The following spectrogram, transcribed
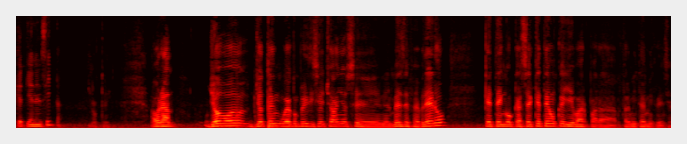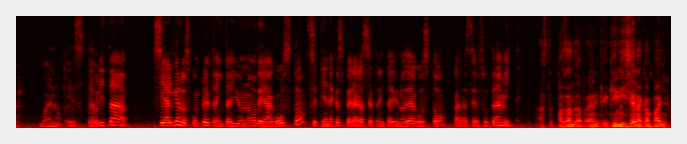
que tienen cita. Ahora, yo, yo tengo, voy a cumplir 18 años en el mes de febrero. ¿Qué tengo que hacer? ¿Qué tengo que llevar para tramitar mi credencial? Bueno, este, ahorita si alguien los cumple el 31 de agosto, se tiene que esperar hasta el 31 de agosto para hacer su trámite. Hasta pasando a que, inicie la campaña.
